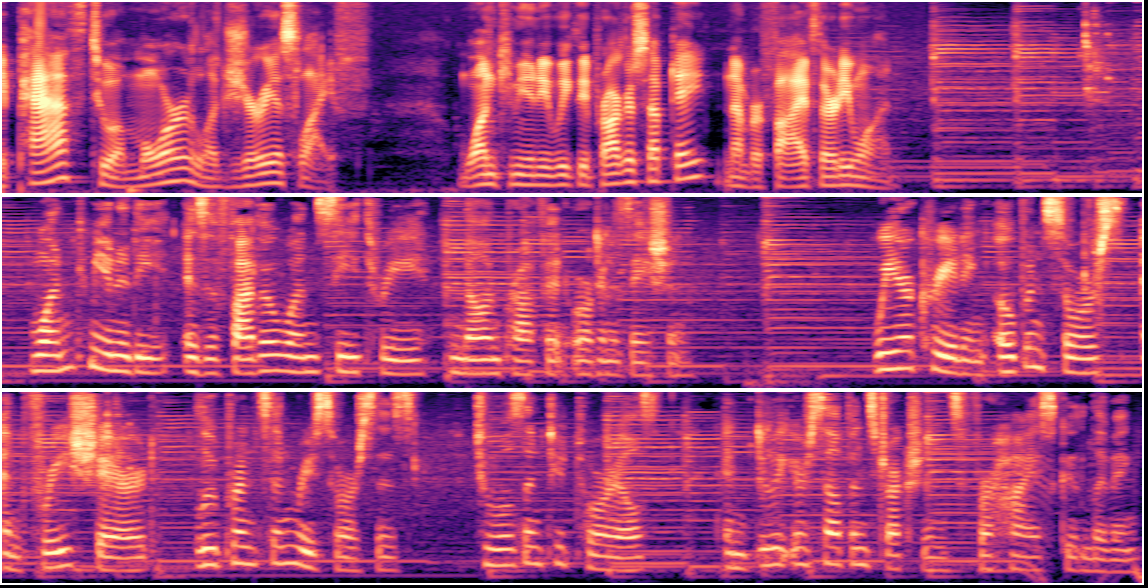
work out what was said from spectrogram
A Path to a More Luxurious Life. One Community Weekly Progress Update, number 531. One Community is a 501c3 nonprofit organization. We are creating open source and free shared blueprints and resources, tools and tutorials, and do it yourself instructions for highest good living.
